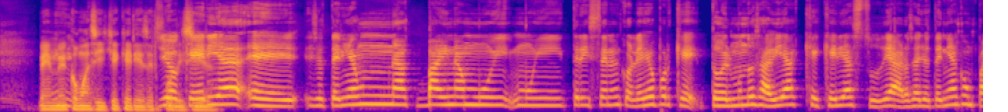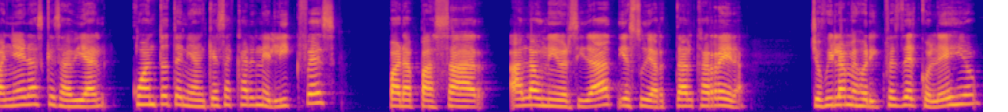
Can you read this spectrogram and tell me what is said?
Venme, ¿cómo así que quería ser Yo policía? quería, eh, yo tenía una vaina muy, muy triste en el colegio porque todo el mundo sabía que quería estudiar. O sea, yo tenía compañeras que sabían cuánto tenían que sacar en el ICFES para pasar a la universidad y estudiar tal carrera. Yo fui la mejor ICFES del colegio,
